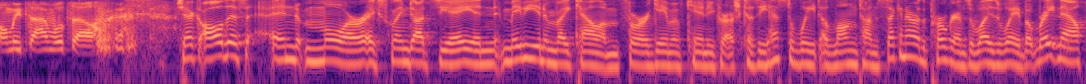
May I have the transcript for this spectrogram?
Only time will tell. Check all this and more, exclaim.ca, and maybe you'd invite Calum for a game of Candy Crush because he has to wait a long time. Second hour of the program's a ways away. But right now,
